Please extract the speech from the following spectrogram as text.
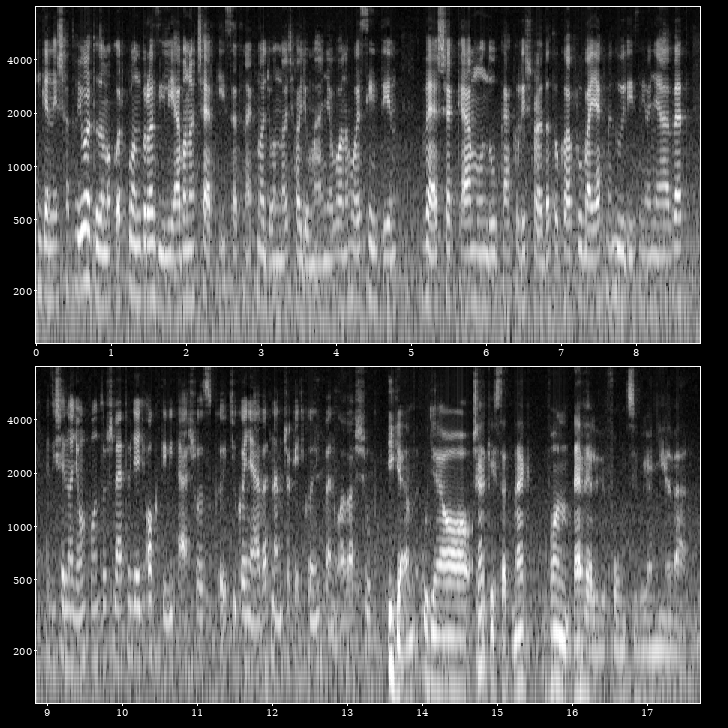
Igen, és hát ha jól tudom, akkor pont Brazíliában a cserkészetnek nagyon nagy hagyománya van, ahol szintén versekkel, mondókákkal és feladatokkal próbálják megőrizni a nyelvet. Ez is egy nagyon fontos lehet, hogy egy aktivitáshoz kötjük a nyelvet, nem csak egy könyvben olvassuk. Igen, ugye a cserkészetnek van nevelő funkciója nyilván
